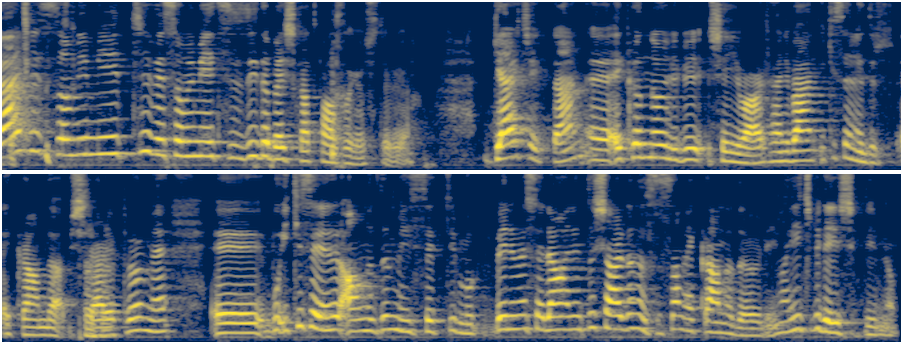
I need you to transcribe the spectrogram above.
Bence samimiyeti ve samimiyetsizliği de 5 kat fazla gösteriyor. Gerçekten e, ekranın öyle bir şeyi var. Hani ben iki senedir ekranda bir şeyler Hı hı. yapıyorum ve e, bu iki senedir anladığım ve hissettiğim bu. Benim mesela hani dışarıda nasılsam ekranda da öyleyim. Hani hiçbir değişikliğim yok.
